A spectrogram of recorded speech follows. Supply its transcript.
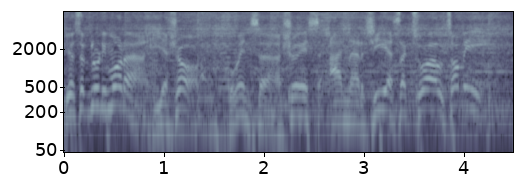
Jo sóc l'Uri Mora i això comença. Això és Energia Sexual. Som-hi!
